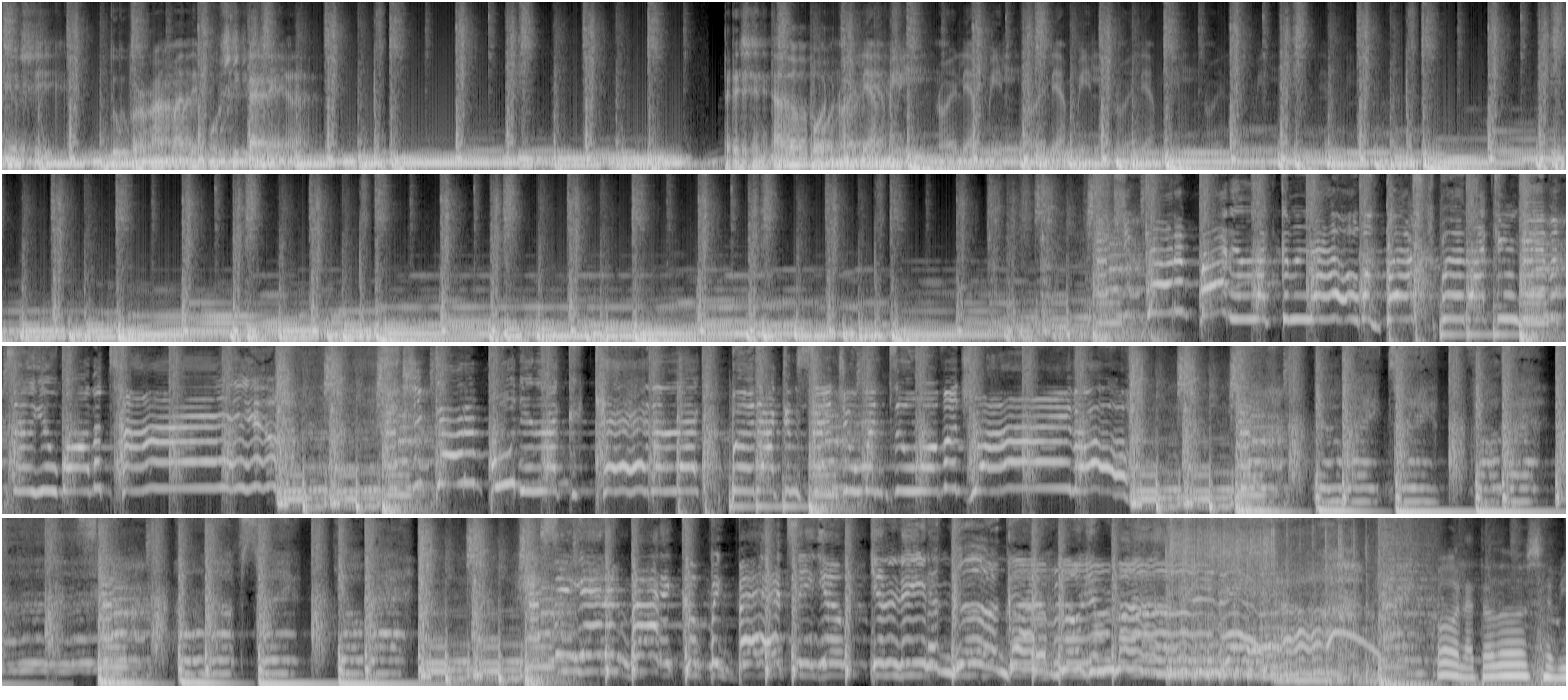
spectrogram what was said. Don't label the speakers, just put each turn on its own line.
Music, tu programa de música negra. Presentado por Noelia Mil,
